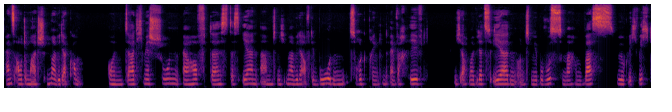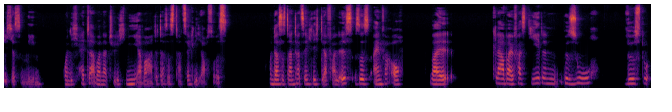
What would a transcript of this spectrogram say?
ganz automatisch immer wieder kommen. Und da hatte ich mir schon erhofft, dass das Ehrenamt mich immer wieder auf den Boden zurückbringt und einfach hilft, mich auch mal wieder zu erden und mir bewusst zu machen, was wirklich wichtig ist im Leben. Und ich hätte aber natürlich nie erwartet, dass es tatsächlich auch so ist. Und dass es dann tatsächlich der Fall ist, ist es einfach auch, weil klar, bei fast jedem Besuch wirst du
